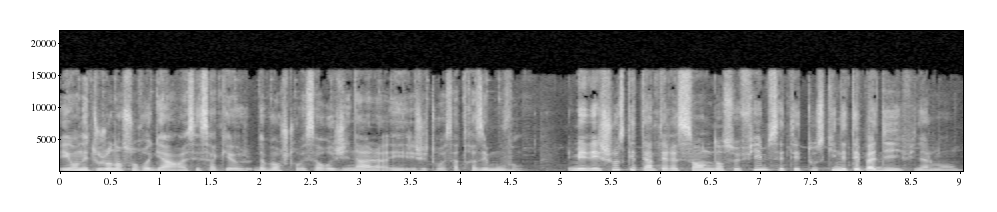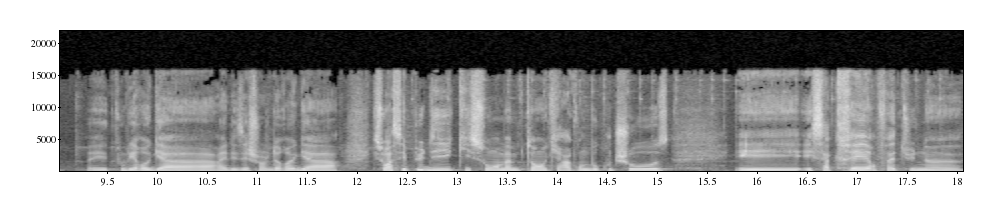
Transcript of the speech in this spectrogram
Et on est toujours dans son regard. Et c'est ça que, d'abord, je trouvais ça original et j'ai trouvé ça très émouvant. Mais les choses qui étaient intéressantes dans ce film, c'était tout ce qui n'était pas dit finalement. Et tous les regards et les échanges de regards, qui sont assez pudiques, qui sont en même temps, qui racontent beaucoup de choses. Et, et ça crée en fait une,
